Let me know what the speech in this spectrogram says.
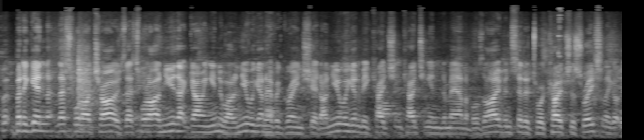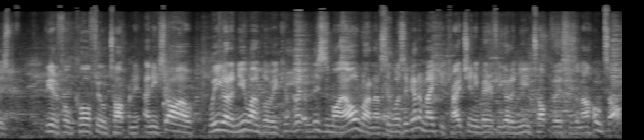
but, but again, that's what I chose. That's what I knew that going into it. I knew we are going to have a green shed. I knew we were going to be coaching, coaching in demountables. And I even said it to a coach just recently. Got this beautiful Caulfield top, and, and he said, "Oh, well, you got a new one, Bluey. This is my old one." I said, "Was it going to make you coach any better if you got a new top versus an old top?"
